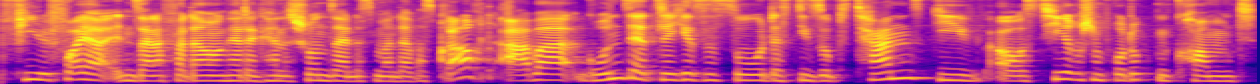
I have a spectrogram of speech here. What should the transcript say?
viel Feuer in seiner Verdauung hat, dann kann es schon sein, dass man da was braucht. Aber grundsätzlich ist es so, dass die Substanz, die aus tierischen Produkten kommt,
